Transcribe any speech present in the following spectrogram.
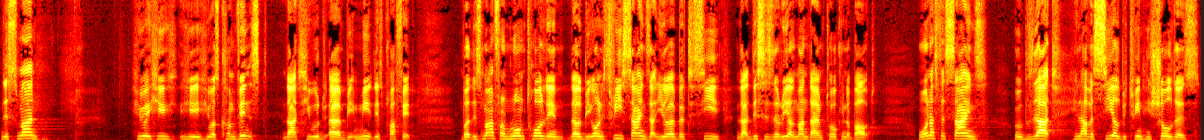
This man he, he, he, was convinced that he would uh, be, meet this prophet. But this man from Rome told him there'll be only three signs that you'll be able to see that this is the real man that I'm talking about. One of the signs will be that he'll have a seal between his shoulders,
